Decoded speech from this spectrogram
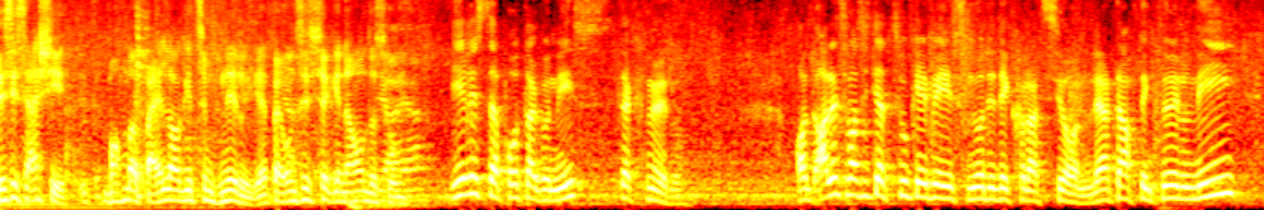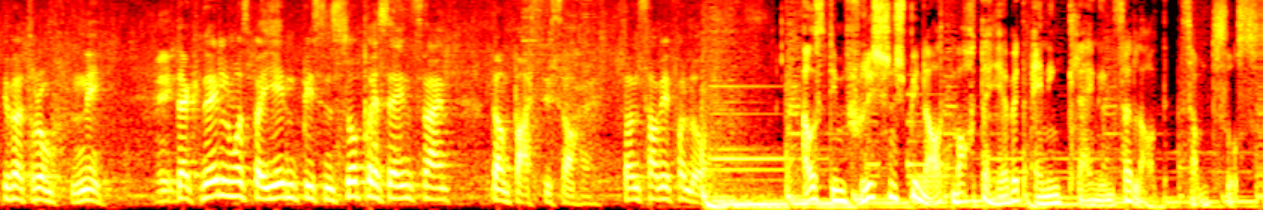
Das ist auch schön. Machen wir eine Beilage zum Knödel. Gell? Bei uns ist es ja genau andersrum. Hier ist der Protagonist, der Knödel. Und alles, was ich dazugebe, ist nur die Dekoration. Er darf den Knödel nie übertrumpfen, nie. Der Knödel muss bei jedem Bissen so präsent sein, dann passt die Sache. Sonst habe ich verloren. Aus dem frischen Spinat macht der Herbert einen kleinen Salat samt Sauce.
